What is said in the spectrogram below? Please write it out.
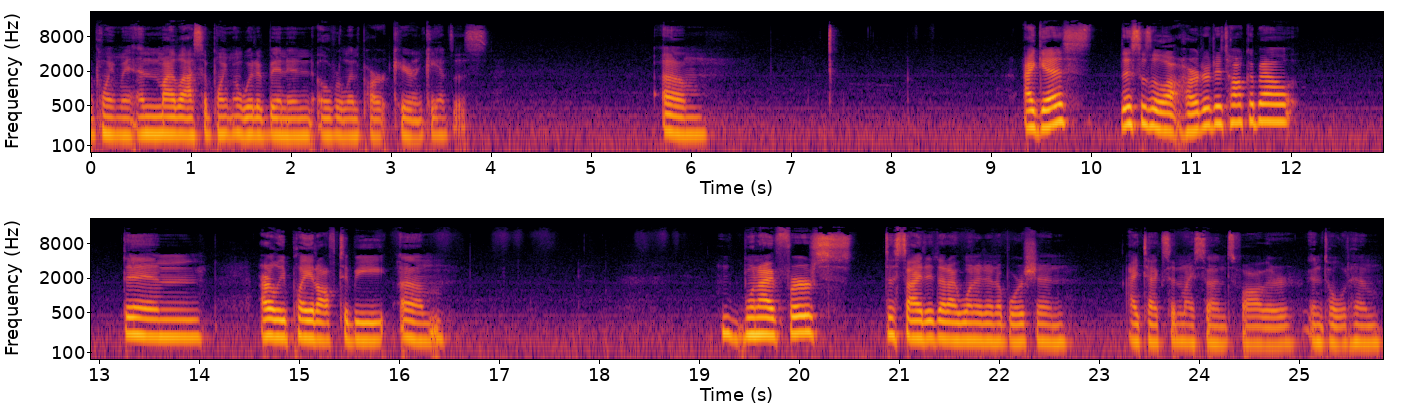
appointment. And my last appointment would have been in Overland Park here in Kansas. Um, I guess this is a lot harder to talk about than I really play it off to be. Um, when I first decided that I wanted an abortion, I texted my son's father and told him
